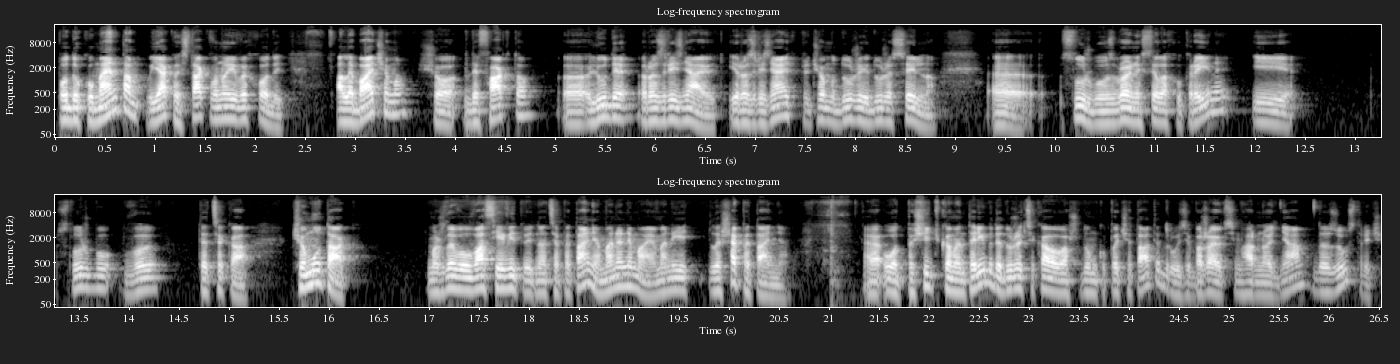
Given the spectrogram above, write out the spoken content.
по документам якось так воно і виходить. Але бачимо, що де-факто е, люди розрізняють і розрізняють, причому дуже і дуже сильно е, службу в Збройних силах України і службу в ТЦК. Чому так? Можливо, у вас є відповідь на це питання. У мене немає. У мене є лише питання. Е, От, пишіть в коментарі, буде дуже цікаво вашу думку почитати, друзі. Бажаю всім гарного дня. До зустрічі!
